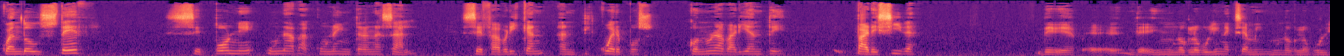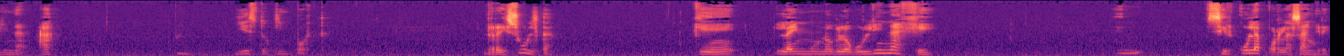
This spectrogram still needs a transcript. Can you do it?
Cuando usted se pone una vacuna intranasal, se fabrican anticuerpos con una variante parecida de, eh, de, inmunoglobulina que se llama inmunoglobulina A. ¿Y esto qué importa? Resulta que la inmunoglobulina G circula por la sangre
